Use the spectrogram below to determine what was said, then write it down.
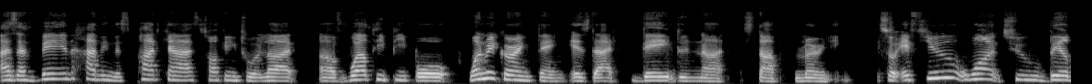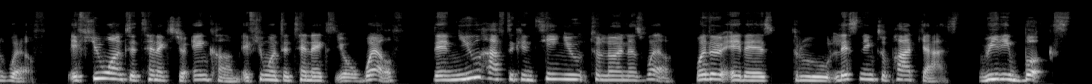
As I've been having this podcast, talking to a lot of wealthy people, one recurring thing is that they do not stop learning. So if you want to build wealth, if you want to 10x your income, if you want to 10x your wealth, then you have to continue to learn as well, whether it is through listening to podcasts, reading books,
